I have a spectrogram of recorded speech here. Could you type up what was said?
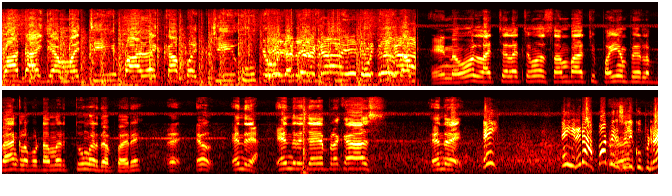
வாடாய மச்சி வாழைக்கா பச்சி ஊட்டோட பிரிச்சு போட்டுக்கலாம். என்னவோ லட்ச லட்சமா சம்பாதிச்சு பையன் பேர்ல பேங்க்ல போட்ட மாதிரி தூங்குறத பாரு. யோ, ஏந்திரியா ஏந்திரி ஜெயபிரகாஷ். ஏந்திரி டேய் டேய் என்னடா அப்பா பேரை சொல்லி கூப்பிடுற?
